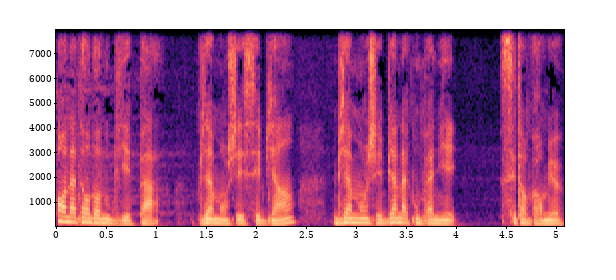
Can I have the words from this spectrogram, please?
En attendant, n'oubliez pas, bien manger c'est bien, bien manger bien accompagné, c'est encore mieux.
